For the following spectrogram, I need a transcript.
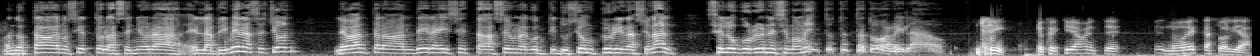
cuando estaba, ¿no es cierto?, la señora en la primera sesión, levanta la bandera y dice esta va a ser una constitución plurinacional se le ocurrió en ese momento, está, todo arreglado. Sí, efectivamente, no es casualidad.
